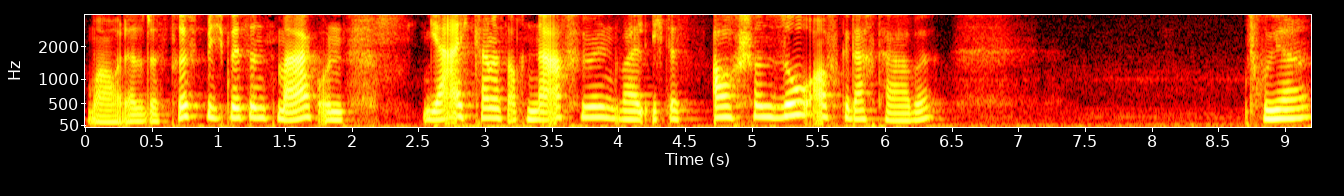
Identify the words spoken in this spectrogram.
wow. Also das trifft mich bis ins Mark und ja, ich kann das auch nachfühlen, weil ich das auch schon so oft gedacht habe. Früher,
